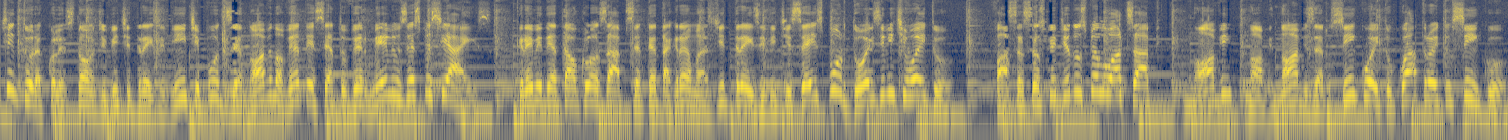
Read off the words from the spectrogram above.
Tintura Coleston de 23 e 20 por 19,90 exceto vermelhos especiais. Creme dental Close-Up 70 gramas de 3,26 por 2,28. Faça seus pedidos pelo WhatsApp 999058485.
